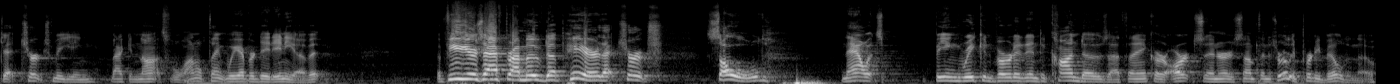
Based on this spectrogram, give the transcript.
that church meeting back in Knoxville, I don't think we ever did any of it. A few years after I moved up here, that church sold. Now it's being reconverted into condos, I think, or art center or something. It's really pretty building, though.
